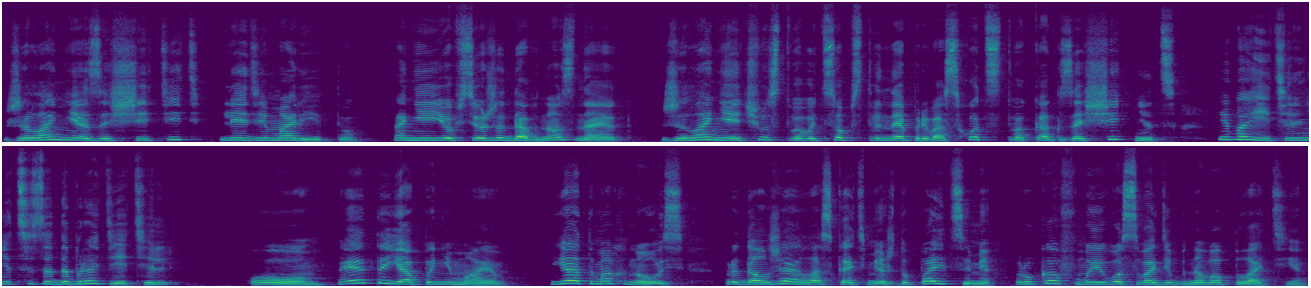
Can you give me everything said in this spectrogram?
Желание защитить леди Мариту. Они ее все же давно знают, Желание чувствовать собственное превосходство как защитниц и воительниц за добродетель. О, это я понимаю. Я отмахнулась, продолжая ласкать между пальцами рукав моего свадебного платья.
